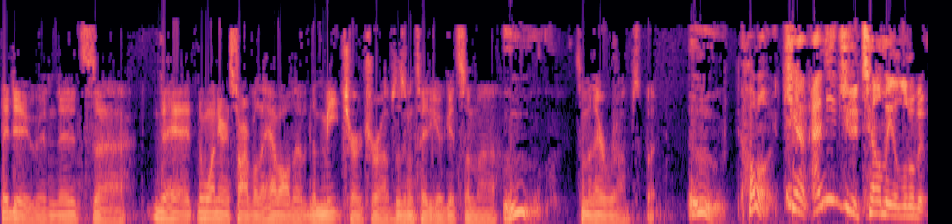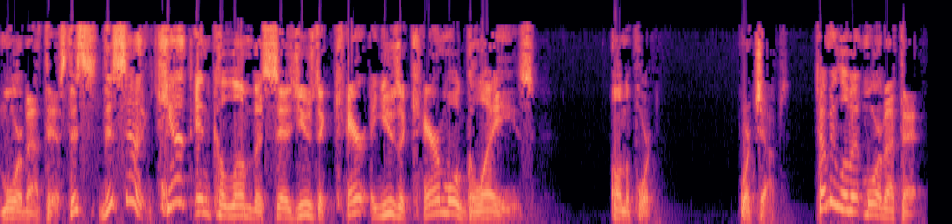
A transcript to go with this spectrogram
they do, and it's uh, they had, the one here in Starkville. They have all the the meat church rubs. I was going to tell you to go get some uh, some of their rubs, but Ooh, hold on, Kent. I need you to tell me a little bit more about this. This this sound Kent in Columbus says used a car, use a caramel glaze on the pork pork chops. Tell me a little bit more about that,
